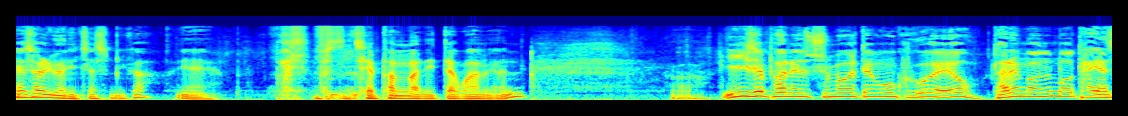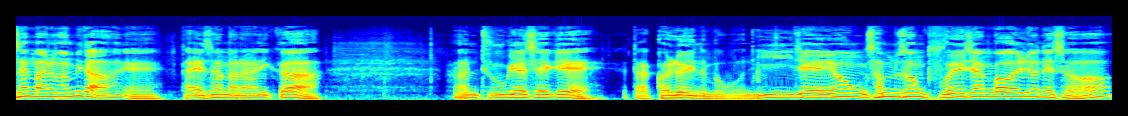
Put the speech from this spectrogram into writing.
해설위원 있지 않습니까? 예. 무슨 재판만 있다고 하면 어, 이 재판에서 주목할 대목은 그거예요. 다른 거는 뭐 다 예상 가능합니다. 예. 다 예상 가능하니까 한 두 개, 세 개 딱 걸려 있는 부분. 이재용 삼성 부회장과 관련해서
